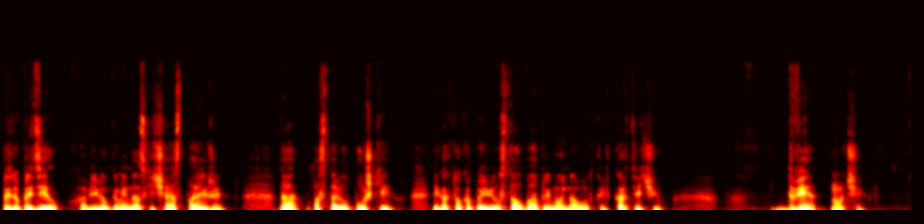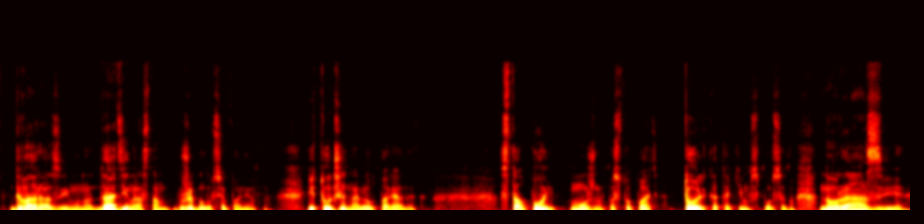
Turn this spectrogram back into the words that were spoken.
Предупредил, объявил комендантский час в Париже, да, поставил пушки, и как только появилась толпа, прямой наводкой, картечью. Две ночи. Два раза ему надо. Да, один раз там уже было все понятно. И тут же навел порядок. С толпой можно поступать только таким способом. Но разве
